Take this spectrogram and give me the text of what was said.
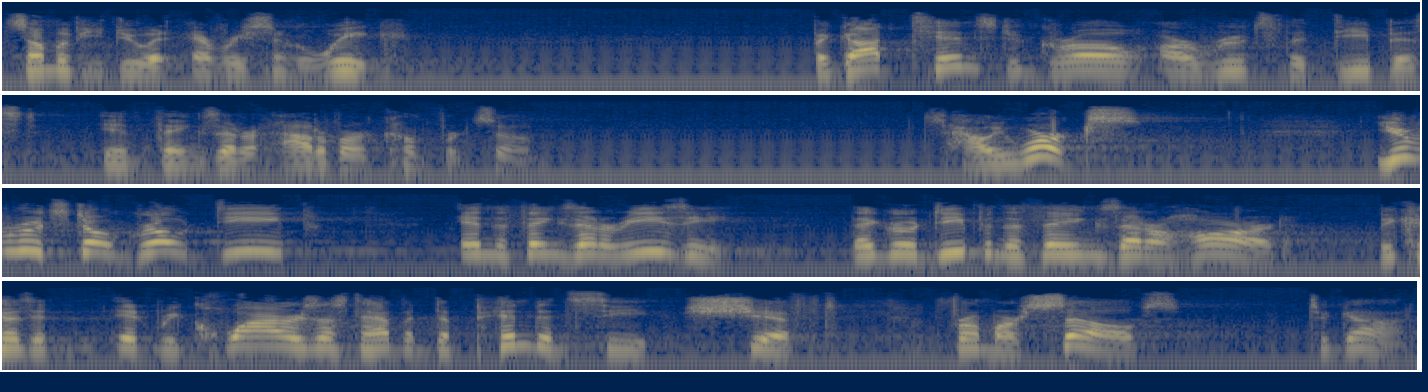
Some of you do it every single week. But God tends to grow our roots the deepest in things that are out of our comfort zone. It's how He works. Your roots don't grow deep in the things that are easy, they grow deep in the things that are hard because it, it requires us to have a dependency shift from ourselves to God.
